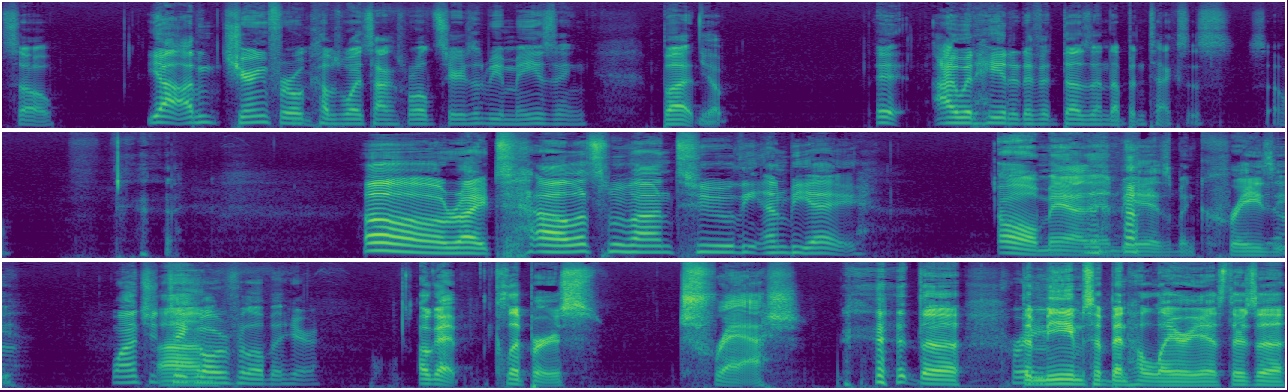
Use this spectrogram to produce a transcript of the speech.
So, yeah, I'm cheering for a Mm. Cubs White Sox World Series. It'd be amazing, but Yep. it, I would hate it if it does end up in Texas. So. All right, uh, let's move on to the NBA. Oh man, the NBA has been crazy. Yeah. Why don't you take Um, over for a little bit here? Okay, Clippers, trash. the Crazy. the memes have been hilarious. There's a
